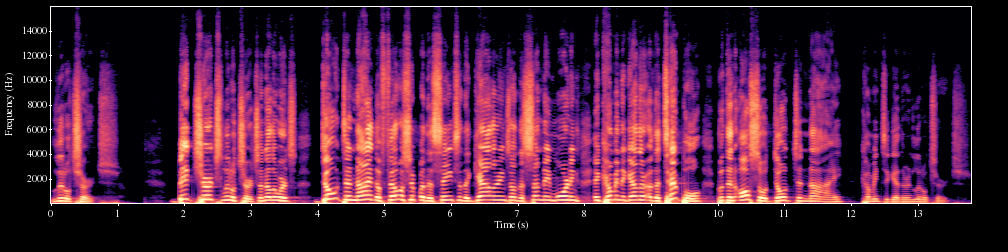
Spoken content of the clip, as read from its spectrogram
little church. Big church, little church. In other words, don't deny the fellowship of the saints and the gatherings on the Sunday morning and coming together of the temple, but then also don't deny coming together in little church.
